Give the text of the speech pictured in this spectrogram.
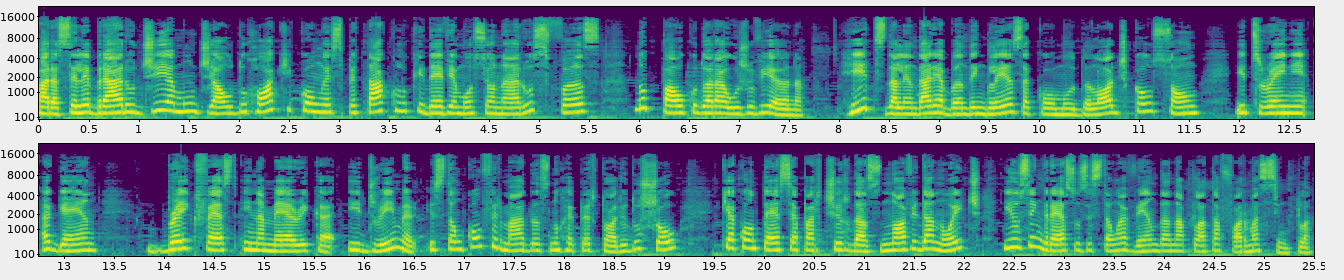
para celebrar o Dia Mundial do Rock com um espetáculo que deve emocionar os fãs no palco do Araújo Viana. Hits da lendária banda inglesa como The Logical Song, It's Raining Again, Breakfast in America e Dreamer estão confirmadas no repertório do show que acontece a partir das nove da noite e os ingressos estão à venda na plataforma Simpla.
